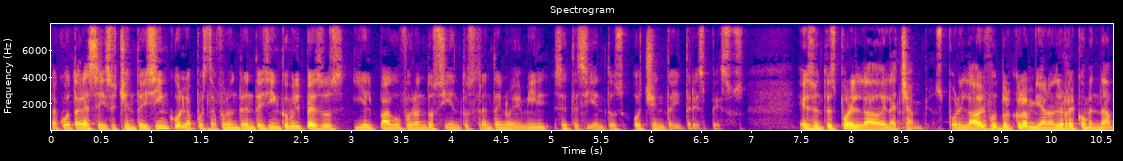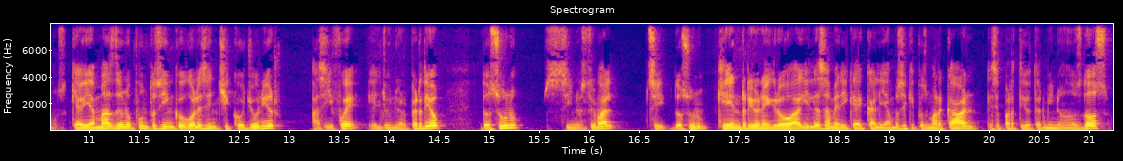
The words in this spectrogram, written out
La cuota era 6.85, la apuesta fueron 35 mil pesos y el pago fueron 239 mil 783 pesos. Eso entonces por el lado de la Champions. Por el lado del fútbol colombiano les recomendamos que había más de 1.5 goles en Chico Junior. Así fue, el Junior perdió 2-1, si no estoy mal. Sí, 2-1. Que en Río Negro, Águilas América de Cali ambos equipos marcaban. Ese partido terminó 2-2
